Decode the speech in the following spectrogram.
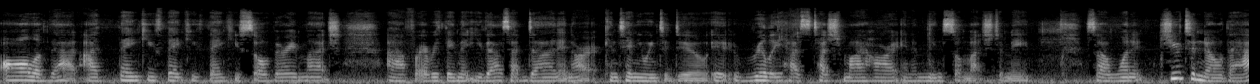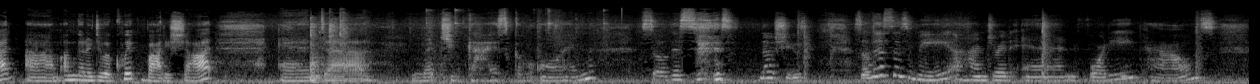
all of that. I thank you, thank you, thank you so very much uh, for everything that you guys have done and are continuing to do. It really has touched my heart and it means so much to me. So I wanted you to know that. Um, I'm going to do a quick body shot and uh, let you guys go on. So this is no shoes. So this is me, 140 pounds.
